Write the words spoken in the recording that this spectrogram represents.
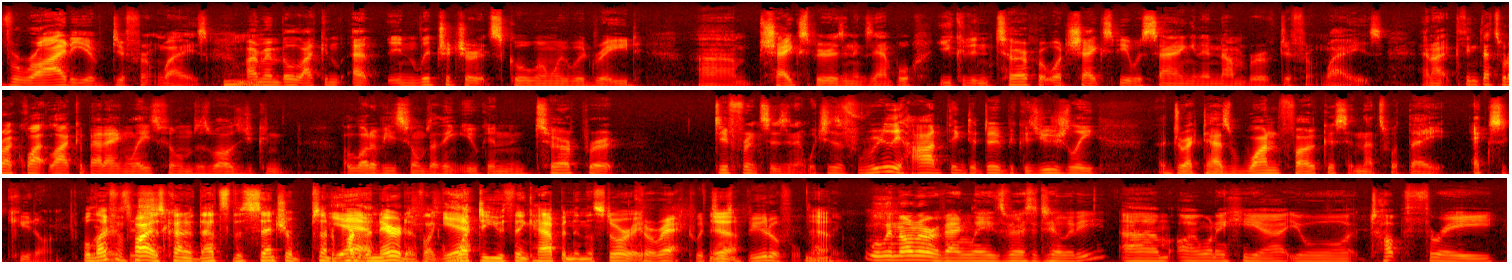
variety of different ways. I remember, like in, at, in literature at school, when we would read um, Shakespeare as an example, you could interpret what Shakespeare was saying in a number of different ways. And I think that's what I quite like about Ang Lee's films as well. Is you can a lot of his films, I think you can interpret differences in it, which is a really hard thing to do because usually a director has one focus and that's what they execute on. Well, Life of Pi is kind of that's the central center part of the narrative. Like, Yeah. what do you think happened in the story? correct, which Yeah. is beautiful. I think. Well, in honor of Ang Lee's versatility, um, I want to hear your top three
